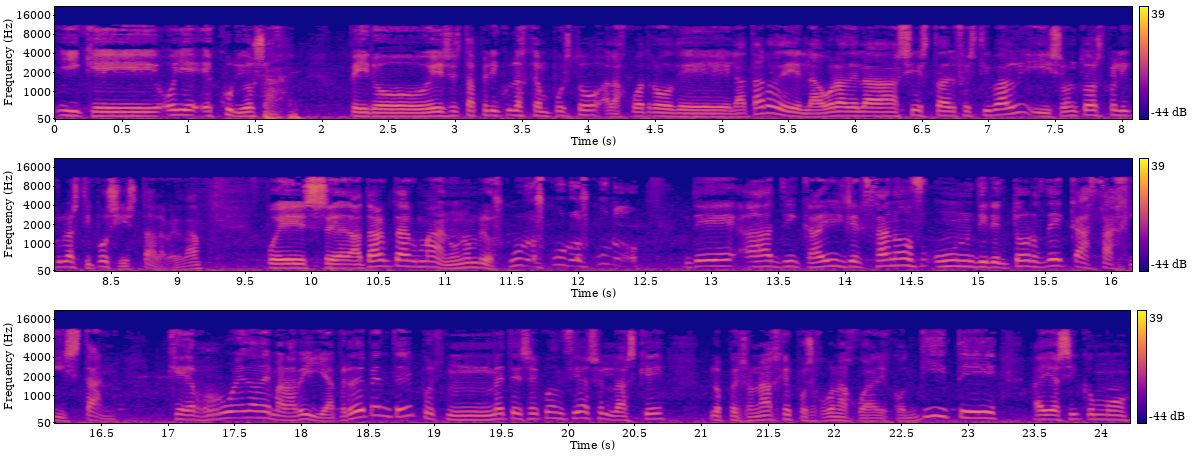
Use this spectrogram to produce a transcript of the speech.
y que, oye, es curiosa, pero es estas películas que han puesto a las 4 de la tarde, la hora de la siesta del festival, y son todas películas tipo siesta, la verdad. Pues eh, Atar Man, un hombre oscuro, oscuro, oscuro, de Adikail Yerzanov, un director de Kazajistán que rueda de maravilla, pero de repente pues mete secuencias en las que los personajes pues se van a jugar al escondite, hay así como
